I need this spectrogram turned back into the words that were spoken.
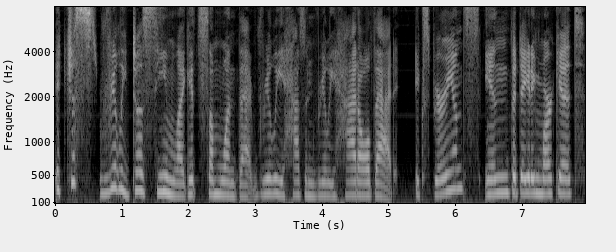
it just really does seem like it's someone that really hasn't really had all that experience in the dating market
